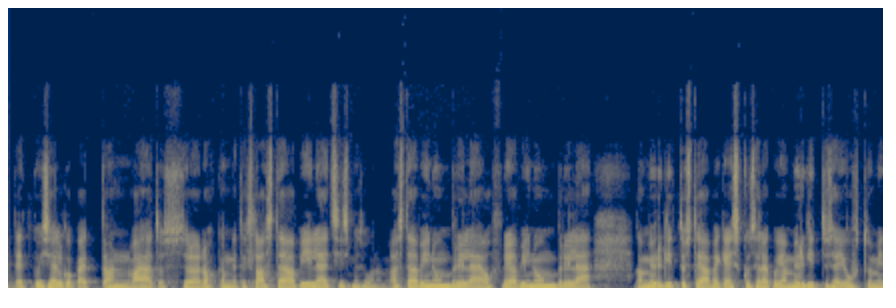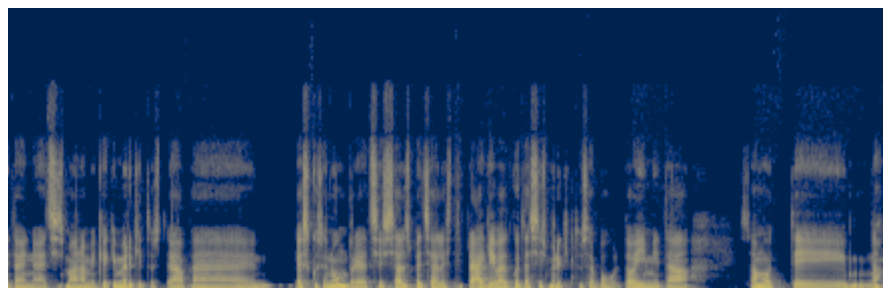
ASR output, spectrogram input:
et, et kui selgub, et on vajadus rohkem näiteks lasteabile, et siis me suuname lasteabinumbrile, ohvriabinumbrile. ka mürgitusteabekeskusele, kui on mürgituse juhtumid, on ju, et siis me anname ikkagi mürgitusteabe keskuse numbri, et siis seal spetsialistid räägivad, kuidas siis mürgituse puhul toimida samuti noh,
